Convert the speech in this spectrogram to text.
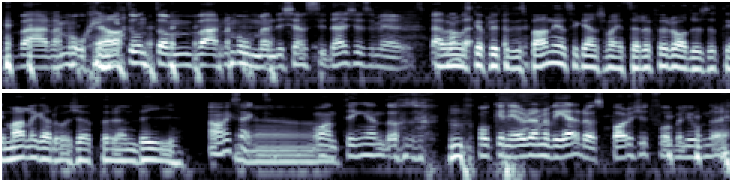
Värnamo. Ja. Inget ont om Värnamo men det, känns, det här känns mer När de spännande. ska flytta till Spanien så kanske man istället för radhuset i Malaga då köper en by. Ja exakt. Ja. Och antingen då så åker ner och renoverar då och sparar 22 miljoner.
